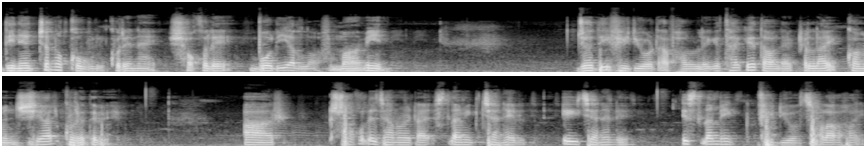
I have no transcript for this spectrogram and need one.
দিনের জন্য কবুল করে নেয়। সকলে বলি আল্লাহ মামিন যদি ভিডিওটা ভালো লেগে থাকে তাহলে একটা লাইক, কমেন্ট, শেয়ার করে দেবে। আর সকলে জানো এটা ইসলামিক চ্যানেল। এই চ্যানেলে ইসলামিক ভিডিও ছাড়া হয়,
